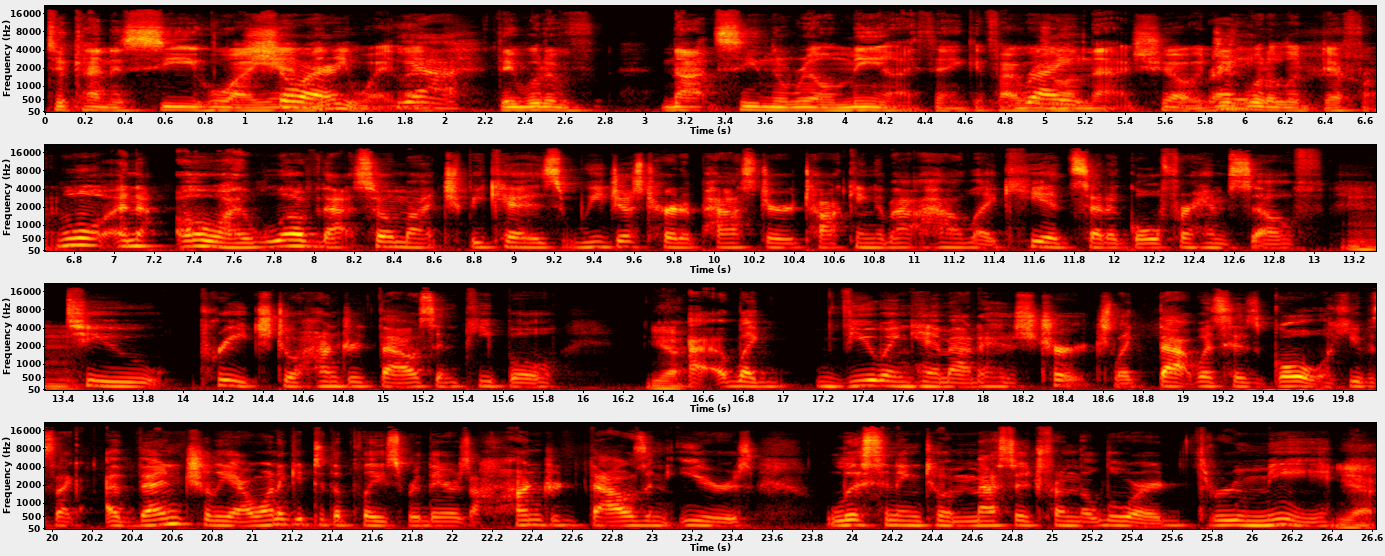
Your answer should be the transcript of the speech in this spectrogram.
to kind of see who I Sure, am anyway. Like yeah. they would have not seen the real me, I think, if I was Right, on that show. It just would have looked different. Well, and oh, I love that so much because we just heard a pastor talking about how like he had set a goal for himself to preach to a hundred thousand people, yeah. uh, like viewing him out of his church. Like that was his goal. He was like, eventually, I want to get to the place where there's a hundred thousand ears listening to a message from the Lord through me. Yeah.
